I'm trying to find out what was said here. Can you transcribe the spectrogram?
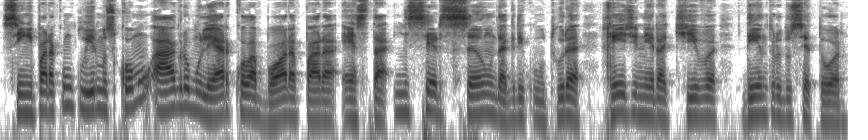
Sim, e para concluirmos, como a Agromulher colabora para esta inserção da agricultura regenerativa dentro do setor?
